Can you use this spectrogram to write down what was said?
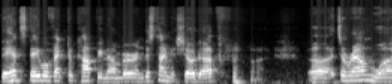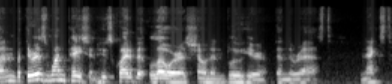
They had stable vector copy number, and this time it showed up. uh, it's around one, but there is one patient who's quite a bit lower, as shown in blue here, than the rest. Next.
